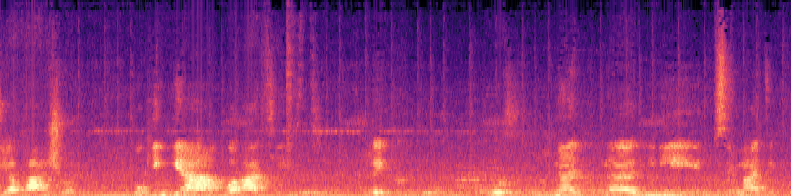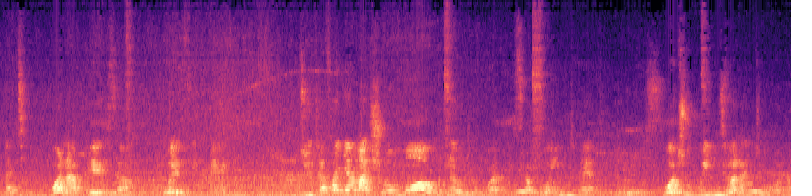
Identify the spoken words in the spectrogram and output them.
to your passion. Ukiingia kwa artist like na na nini tusema ati ati kuwa na pesa huwezi make juu utafanya mashomo na utakuwa disappointed watu kuinzi wanajua uko na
